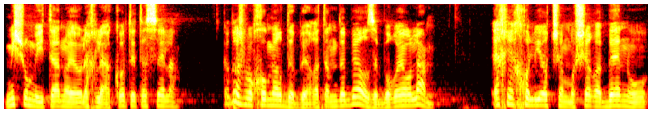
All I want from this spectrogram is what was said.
מישהו מאיתנו היה הולך להכות את הסלע? הקדוש ברוך הוא אומר, דבר, אתה מדבר, זה בורא עולם. איך יכול להיות שמשה רבנו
